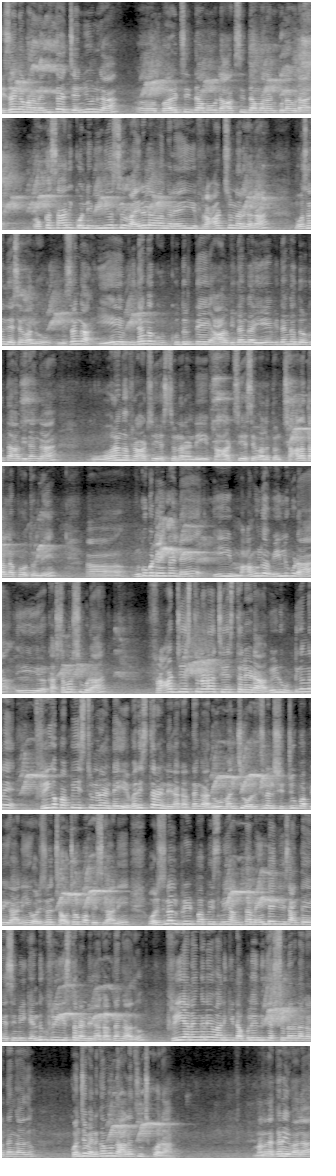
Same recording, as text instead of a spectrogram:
నిజంగా మనం ఎంత జెన్యున్గా బర్డ్స్ ఇద్దాము డాగ్స్ ఇద్దాము అని అనుకున్నా కూడా ఒక్కసారి కొన్ని వీడియోస్ వైరల్ అవ్వగానే ఈ ఫ్రాడ్స్ ఉన్నారు కదా మోసం చేసేవాళ్ళు. నిజంగా ఏ విధంగా కుదిరితే ఆ విధంగా ఏ విధంగా దొరికితే ఆ విధంగా ఘోరంగా ఫ్రాడ్స్ చేస్తున్నారండి. ఈ ఫ్రాడ్స్ చేసే వాళ్ళతో చాలా తలనొప్పి అవుతుంది. ఇంకొకటి ఏంటంటే ఈ మామూలుగా వీళ్ళు కూడా ఈ కస్టమర్స్ కూడా ఫ్రాడ్ చేస్తున్నాడా చేస్తలేడా? వీడు ఉట్టిగానే ఫ్రీగా పప్పి ఇస్తున్నాడా అంటే ఎవరిస్తారండి? నాకు అర్థం కాదు. మంచి ఒరిజినల్ షిజ్జు పప్పి కానీ ఒరిజినల్ చౌచౌ పప్పీస్ కానీ ఒరిజినల్ బ్రీడ్ పప్పీస్ని అంత మెయింటైన్ చేసి అంత వేసి మీకు ఎందుకు ఫ్రీగా ఇస్తారండి? నాకు అర్థం కాదు. ఫ్రీ అనగానే వానికి డబ్బులు ఎందుకు ఇస్తున్నారో నాకు అర్థం కాదు. కొంచెం వెనక ముందు ఆలోచించుకోరా. మన దగ్గర ఇవాళ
